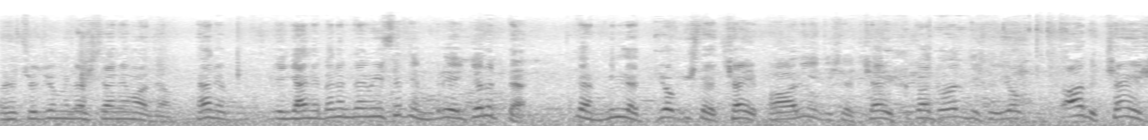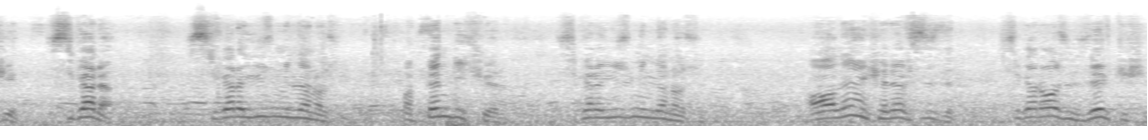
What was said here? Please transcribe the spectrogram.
öyle çocuğumun ilaçlarını alacağım? Yani, yani benim demek istediğim buraya gelip de ya millet yok işte çay pahalıydı işte çay şu kadar oldu işte yok. Abi çay işi sigara. Sigara 100 milyon olsun. Bak ben de içiyorum. Sigara 100 milyon olsun. Ağlayan şerefsizdir. Sigara olsun zevk işi.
